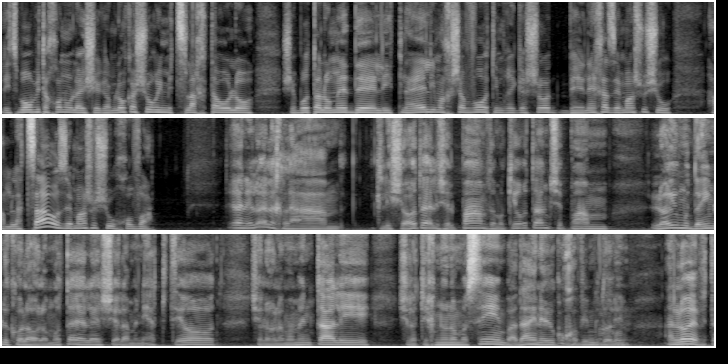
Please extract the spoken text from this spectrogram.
לצבור ביטחון אולי, שגם לא קשור אם הצלחת או לא, שבו אתה לומד להתנהל עם מחשבות, עם רגשות, בעיניך זה משהו שהוא המלצה או זה משהו שהוא חובה? תראה, אני לא אלך לקלישאות האלה של פעם, אתה מכיר אותן? שפעם לא היו מודעים לכל העולמות האלה של המניעת פציעות, של העולם המנטלי, של התכנון עומסים, ועדיין היו כוכבים נכון. גדולים. אני לא אוהב את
